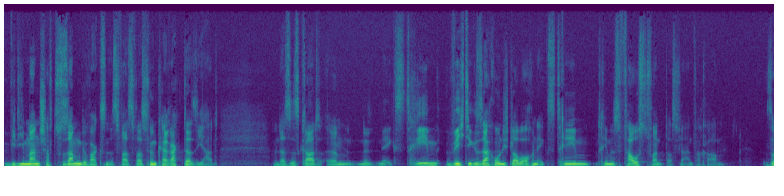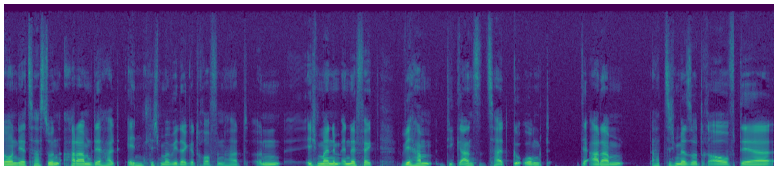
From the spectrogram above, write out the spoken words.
wie die Mannschaft zusammengewachsen ist, was, was für einen Charakter sie hat. Und das ist gerade eine ähm, ne- ne extrem wichtige Sache und ich glaube auch ein extrem, extremes Faustpfand, das wir einfach haben. So, und jetzt hast du einen Adam, der halt endlich mal wieder getroffen hat. Und ich meine, im Endeffekt, wir haben die ganze Zeit geungt, der Adam hat sich mehr so drauf, der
